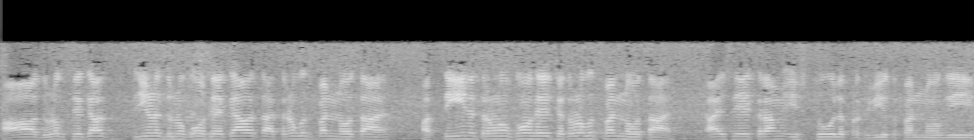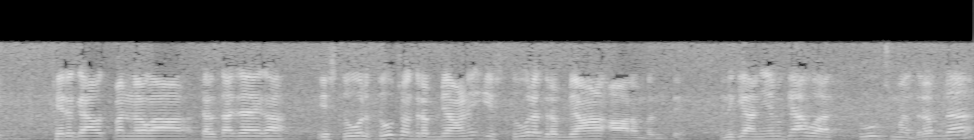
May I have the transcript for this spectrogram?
और द्रुणक से क्या? तीन द्रुणकों से क्या होता है? तृणक उत्पन्न होता है। और तीन तृणकों से चतुर्णक उत्पन्न होता है। ऐसे क्रम स्थूल पृथ्वी उत्पन्न होगी। फिर क्या उत्पन्न होगा? चलता जाएगा। स्थूल सूक्ष्म द्रव्याणी स्थूल द्रव्याण आरंभनते इनके नियम क्या हुआ? सूक्ष्म द्रव्य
